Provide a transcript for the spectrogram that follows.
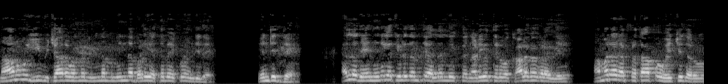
ನಾನು ಈ ವಿಚಾರವನ್ನು ನಿನ್ನ ನಿನ್ನ ಬಳಿ ಎತ್ತಬೇಕು ಎಂದಿದೆ, ಎಂದಿದ್ದೆ. ಅಲ್ಲದೆ ನಿನಗೆ ತಿಳಿದಂತೆ ಅಲ್ಲಲ್ಲಿ ನಡೆಯುತ್ತಿರುವ ಕಾಳಗಗಳಲ್ಲಿ ಅಮರರ ಪ್ರತಾಪವು ಹೆಚ್ಚಿದರೂ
